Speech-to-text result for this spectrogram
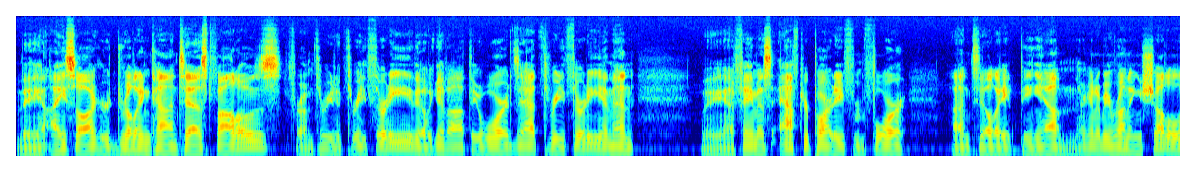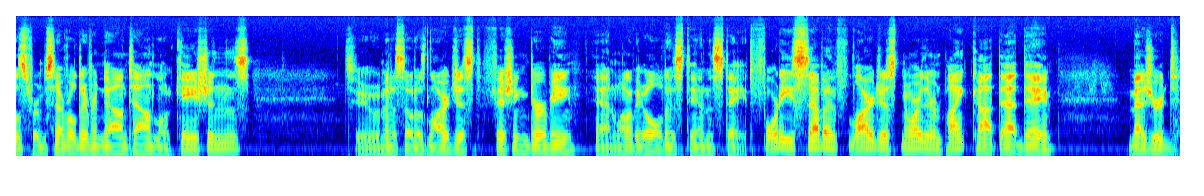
The ice auger drilling contest follows from 3 to 3:30. They'll give out the awards at 3:30, and then the uh, famous after party from 4 until 8 p.m. They're going to be running shuttles from several different downtown locations to Minnesota's largest fishing derby and one of the oldest in the state. 47th largest northern pike caught that day, measured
